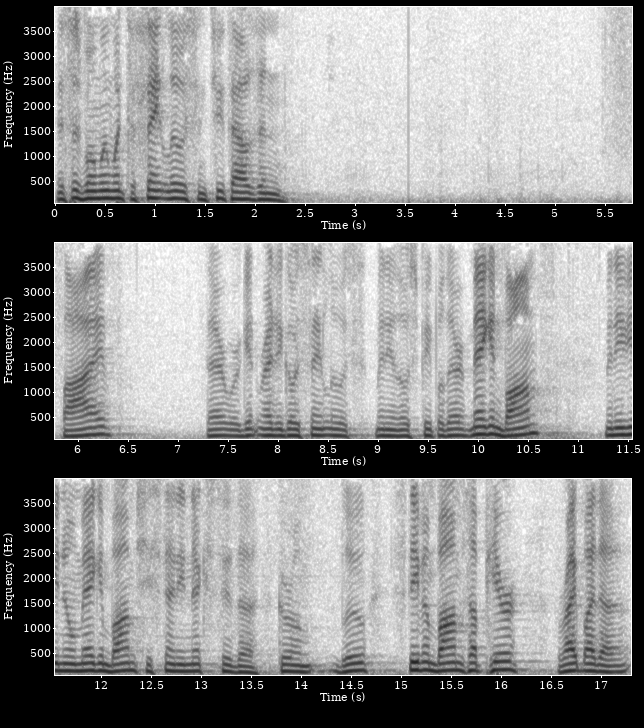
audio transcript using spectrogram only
This is when we went to St. Louis in 2005. There, we're getting ready to go to St. Louis. Many of those people there. Megan Baum. Many of you know Megan Baum. She's standing next to the girl in blue. Stephen Baum's up here, right by the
